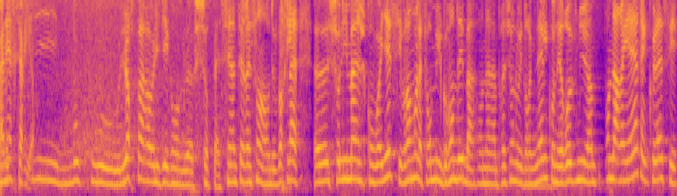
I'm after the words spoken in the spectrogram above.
à l'extérieur. Merci beaucoup. Laure Parra, Olivier Gangloff sur place. C'est intéressant hein, de voir que là, euh, sur l'image qu'on voyait, c'est vraiment la formule grand débat. On a l'impression, Louis Dragnel, qu'on est revenu en arrière et que là, c'est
